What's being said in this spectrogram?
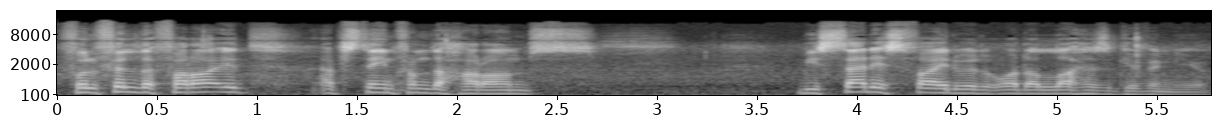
Fulfill the fara'id, abstain from the harams, be satisfied with what Allah has given you.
